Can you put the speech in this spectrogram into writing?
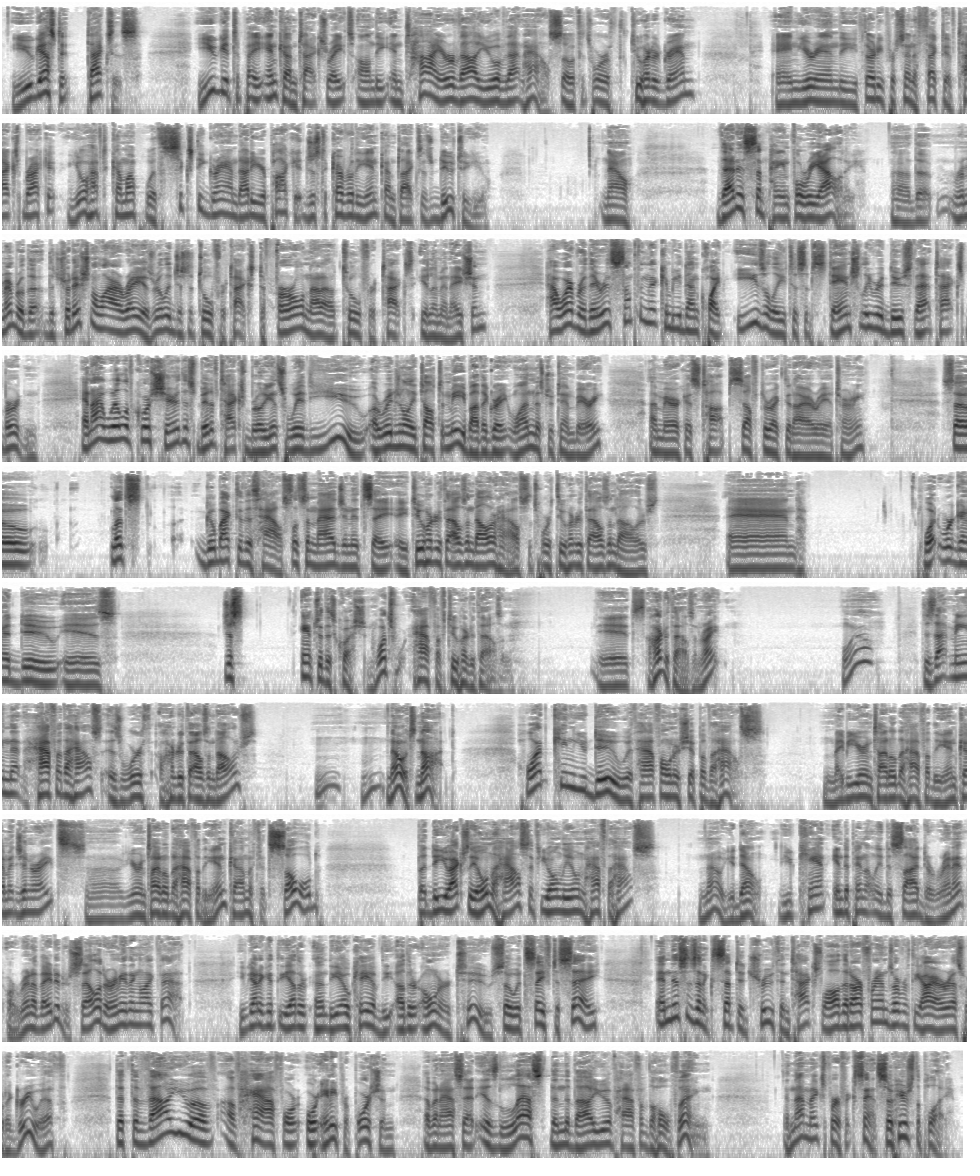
You guessed it, taxes. You get to pay income tax rates on the entire value of that house. So if it's worth 200 grand and you're in the 30% effective tax bracket, you'll have to come up with 60 grand out of your pocket just to cover the income taxes due to you. Now, that is some painful reality. Uh, the remember the the traditional IRA is really just a tool for tax deferral, not a tool for tax elimination. However, there is something that can be done quite easily to substantially reduce that tax burden. And I will, of course, share this bit of tax brilliance with you, originally taught to me by the great one, Mr. Tim Berry, America's top self directed IRA attorney. So let's go back to this house. Let's imagine it's a, a $200,000 house. It's worth $200,000. And what we're going to do is just answer this question What's half of 200,000? It's a hundred thousand, right? Well, does that mean that half of the house is worth a hundred thousand dollars? Mm-hmm. No, it's not. What can you do with half ownership of a house? Maybe you're entitled to half of the income it generates. Uh, you're entitled to half of the income if it's sold. But do you actually own the house if you only own half the house? No, you don't. You can't independently decide to rent it or renovate it or sell it or anything like that. You've got to get the other uh, the okay of the other owner too. So it's safe to say and this is an accepted truth in tax law that our friends over at the IRS would agree with, that the value of, of half or, or any proportion of an asset is less than the value of half of the whole thing. And that makes perfect sense. So here's the play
